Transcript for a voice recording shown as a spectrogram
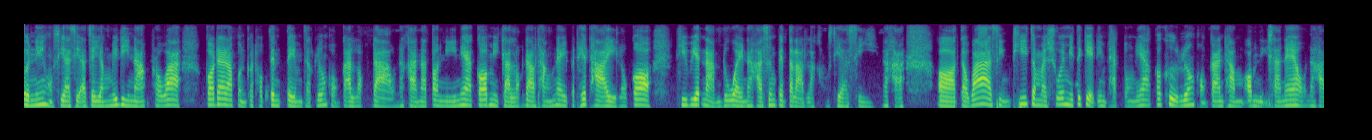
e a r n i n g ของ CRC อาจจะยังไม่ดีนัก เพราะว่าก็ได้รับผลกระทบเต็มๆ จากเรื่องของการล็อกดาวน์นะคะณตอนนี้เนี่ยก็มีการล็อกดาวน์ทั้งในประเทศไทย แล้วก็ที่เวียดนามด้วยนะคะ ซึ่งเป็นตลาดหลักของ CRC นะคะเอ่อแต่ว่าสิ่งที่จะมาช่วย mitigate impact ตรงนี้ก็คือเรื่องของการทำ omni channel นะคะ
